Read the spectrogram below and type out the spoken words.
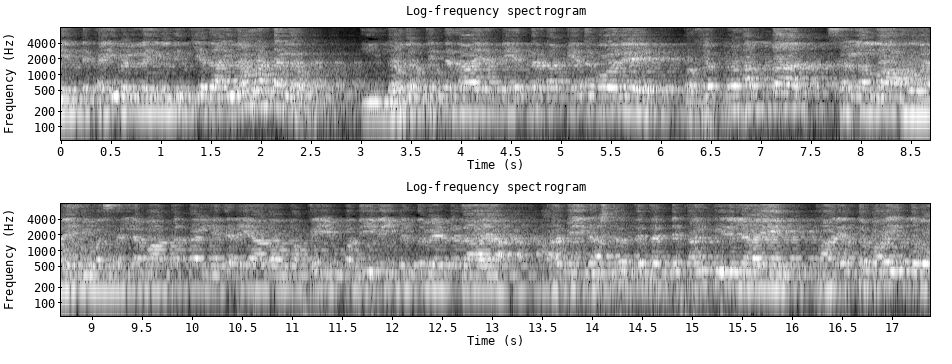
എന്റെ കൈവെള്ളയിൽ ഒതുക്കിയതായി ലോകമുണ്ടല്ലോ ഈ ലോകത്തിന്റെതായ നിയന്ത്രണം ഏതുപോലെ? പ്രൊഫറ്റ് മുഹമ്മദ് സല്ലല്ലാഹു അലൈഹി വസല്ലമ എങ്ങനെയാണോ മക്കയും മദീനയും എന്ന് വേണ്ടതായ അറബി രാഷ്ട്രത്തെ തന്റെ കാൽക്കീഴിലായി താൻ എന്ത് പറയുന്നുവോ?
